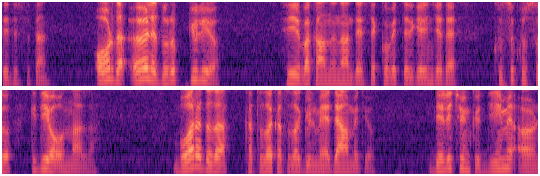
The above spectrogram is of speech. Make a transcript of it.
dedi Stan. Orada öyle durup gülüyor. Sihir Bakanlığı'ndan destek kuvvetleri gelince de kusu kusu gidiyor onlarla. Bu arada da katıla katıla gülmeye devam ediyor. Deli çünkü değil mi Ern?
